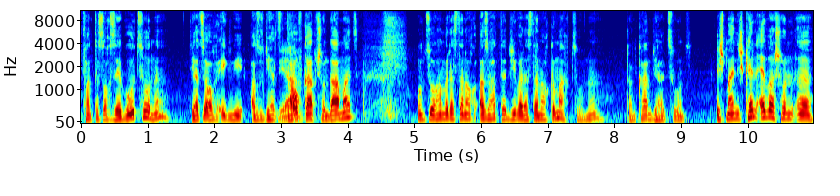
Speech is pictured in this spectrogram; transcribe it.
fand das auch sehr gut so, ne? Die hat sie auch irgendwie, also die hat Ja. drauf gehabt schon damals. Und so haben wir das dann auch, also hat der Jiva das dann auch gemacht, so, ne? Dann kam die halt zu uns. Ich meine, ich kenne Eva schon, äh,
